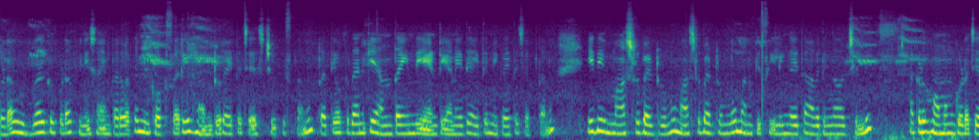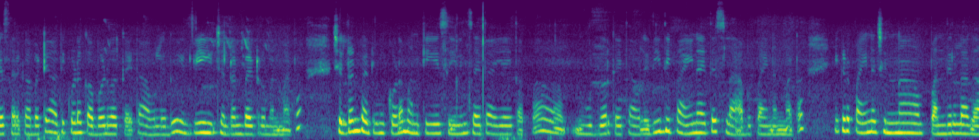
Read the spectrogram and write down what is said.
కూడా. వుడ్ వర్క్ కూడా ఫినిష్ అయిన తర్వాత మీకు ఒకసారి హోమ్ టూర్ అయితే చేసి చూపిస్తాను. ప్రతి ఒక్కదానికి ఎంత అయింది ఏంటి అనేది అయితే మీకు అయితే చెప్తాను. ఇది మాస్టర్ బెడ్రూమ్. మాస్టర్ బెడ్రూమ్లో మనకి సీలింగ్ అయితే ఆ విధంగా వచ్చింది. అక్కడ హోమం కూడా చేశారు కాబట్టి అది కూడా కబోర్డ్ వర్క్ అయితే అవ్వలేదు. ఇది చిల్డ్రన్ బెడ్రూమ్ అనమాట చిల్డ్రన్ బెడ్రూమ్ కూడా మనకి సీలింగ్స్ అయితే అయ్యాయి తప్ప వుడ్ వర్క్ అయితే అవ్వలేదు. ఇది పైన అయితే స్లాబ్ పైన అనమాట ఇక్కడ పైన చిన్న పందిరులాగా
